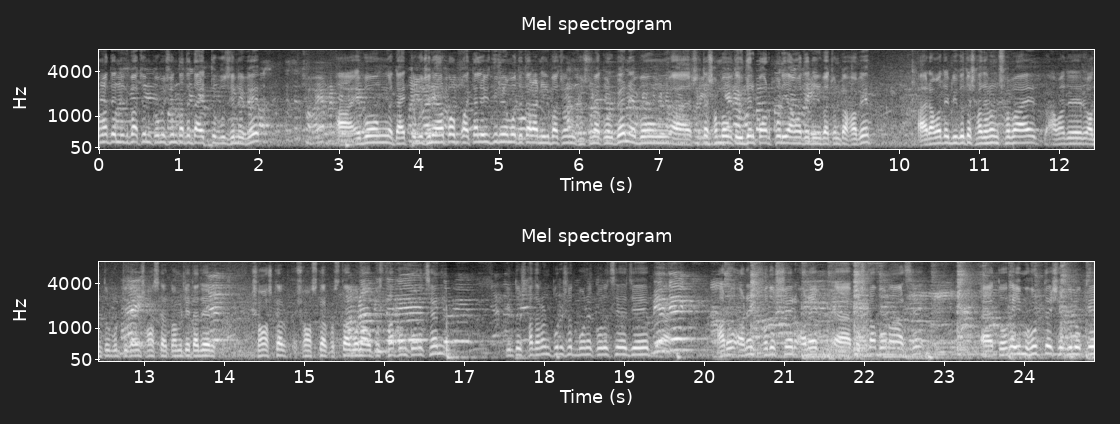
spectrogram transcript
আমাদের নির্বাচন কমিশন তাদের দায়িত্ব বুঝে নেবে। এবং দায়িত্ব বুঝে নেওয়ার পর পঁয়তাল্লিশ দিনের মধ্যে তারা নির্বাচন ঘোষণা করবেন এবং সেটা সম্ভবত ঈদের পরপরই আমাদের নির্বাচনটা হবে। আর আমাদের বিগত সাধারণ সভায় আমাদের অন্তর্বর্তীকালীন সংস্কার কমিটি তাদের সংস্কার সংস্কার প্রস্তাবনা উপস্থাপন করেছেন। কিন্তু সাধারণ পরিষদ মনে করেছে যে আরও অনেক সদস্যের অনেক প্রস্তাবনা আছে। তো এই মুহূর্তে সেগুলোকে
